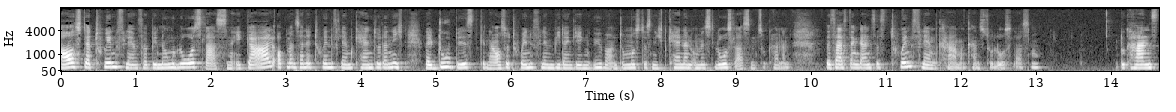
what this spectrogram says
aus der Twin Flame Verbindung loslassen, egal ob man seine Twin Flame kennt oder nicht, weil du bist genauso Twin Flame wie dein Gegenüber und du musst es nicht kennen, um es loslassen zu können. Das heißt, ein ganzes Twin Flame Karma kannst du loslassen. Du kannst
